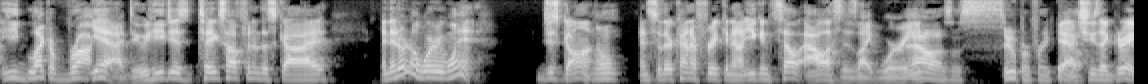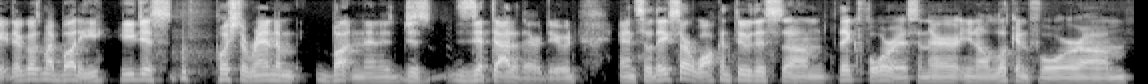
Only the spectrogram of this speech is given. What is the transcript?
he like a rock. yeah, dude. He just takes off into the sky, and they don't know where he went. Just gone. No, And so they're kind of freaking out. You can tell Alice is like worried. Alice is super freaked yeah, out. she's like, great. There goes my buddy. He just pushed a random button and it just zipped out of there, dude. And so they start walking through this um, thick forest and they're, you know, looking for um,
